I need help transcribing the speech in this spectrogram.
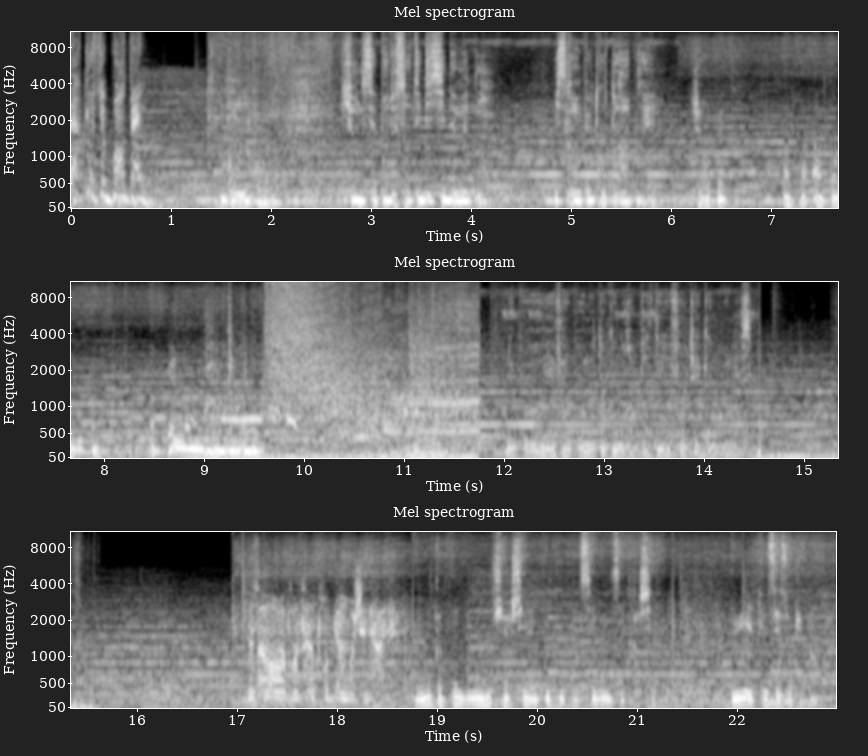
Que c'est que ce bordel si on ne sait pas de sortir d'ici dès maintenant, il sera un peu trop tard après. Je répète, Alpha A Tango 1, appelle la maison. Nous ne pourrons rien faire pour nous tant qu'on n'aura pas atteint la frontière camerounaise. Nous avons rencontré un problème au général. Le capitaine venu nous chercher a été pris pour cible et il s'est craché. Lui et tous ses occupants.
